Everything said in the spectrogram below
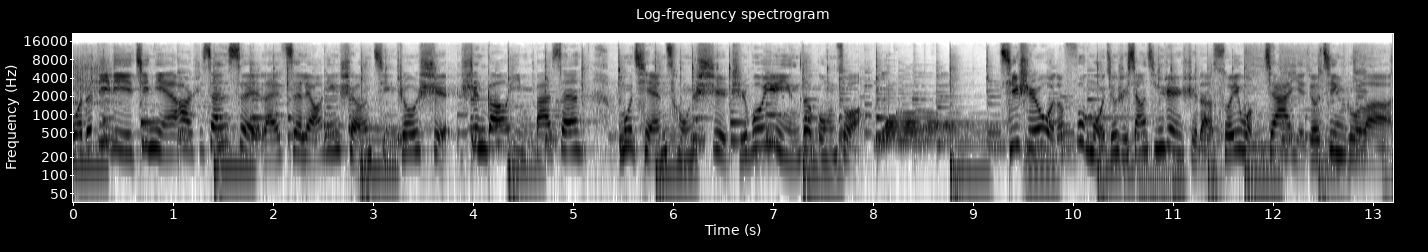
我的弟弟今年二十三岁，来自辽宁省锦州市，身高一米八三，目前从事直播运营的工作。其实我的父母就是相亲认识的，所以我们家也就进入了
